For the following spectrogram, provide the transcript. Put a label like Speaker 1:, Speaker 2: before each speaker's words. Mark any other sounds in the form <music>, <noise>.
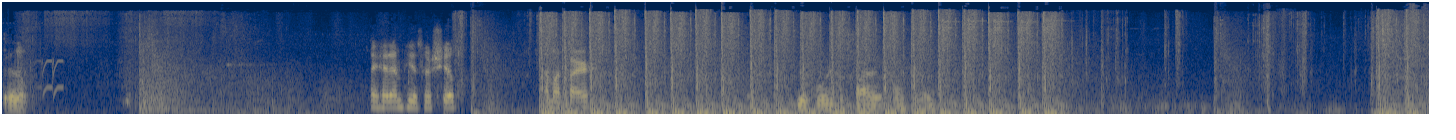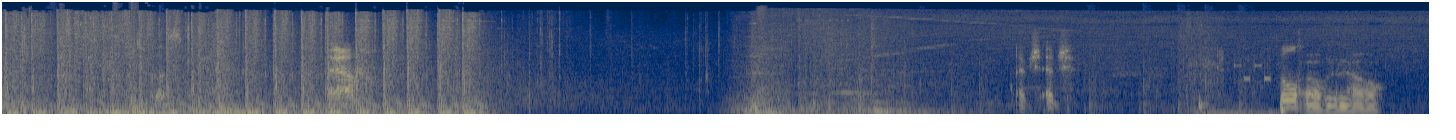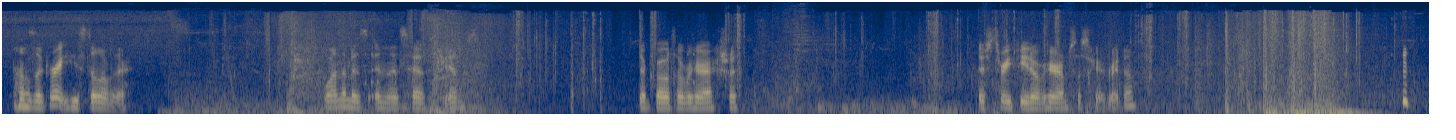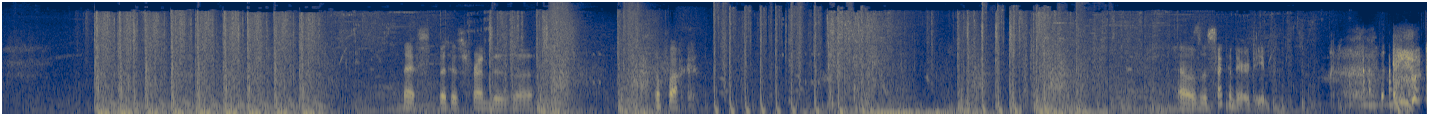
Speaker 1: There.
Speaker 2: Nope. I hit him. He has no shield. I'm on fire.
Speaker 1: You avoided the fire, thankfully.
Speaker 2: He's close. Ow. Ouch, ouch. <laughs> Bull.
Speaker 1: Oh no.
Speaker 2: I was like, right, he's still over there. One of them is in this house, James. They're both over here, actually. There's three feet over here. I'm so scared right now. <laughs> nice, but his friend is, uh... Oh, fuck. That was a secondary team. <coughs>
